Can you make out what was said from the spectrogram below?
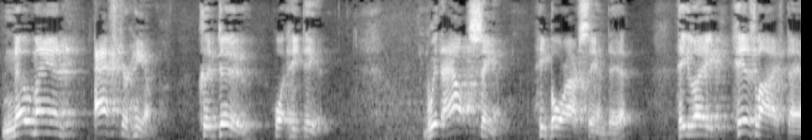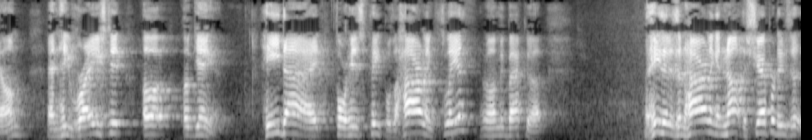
No man after him could do what he did. Without sin, he bore our sin debt. He laid His life down and He raised it up again. He died for His people. The hireling fleeth. Well, let me back up. He that is an hireling and not the shepherd, who's uh,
